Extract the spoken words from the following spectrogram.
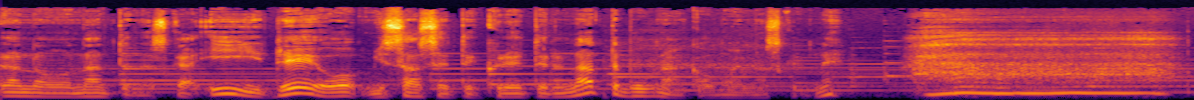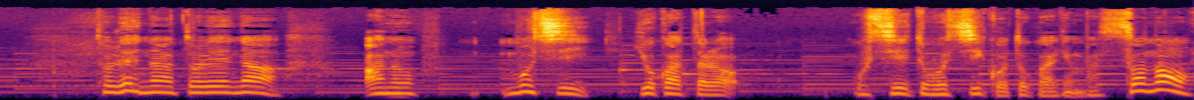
あのなんていうんですかいい例を見させてくれてるなって僕なんか思いますけどね。はあ。トレーナートレーナーあのもしよかったら教えてほしいことがあります。その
